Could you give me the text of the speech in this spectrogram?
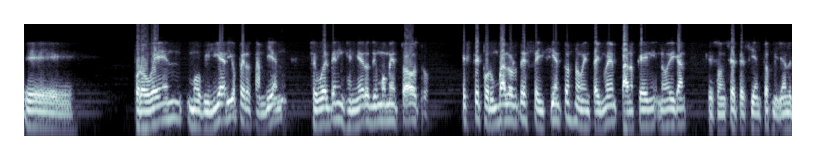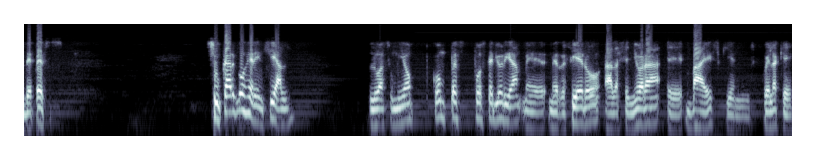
eh, proveen mobiliario, pero también se vuelven ingenieros de un momento a otro. Este por un valor de 699, para que no digan que son 700 millones de pesos. Su cargo gerencial lo asumió con posterioridad, me, refiero a la señora eh, Baez, quien fue la que,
